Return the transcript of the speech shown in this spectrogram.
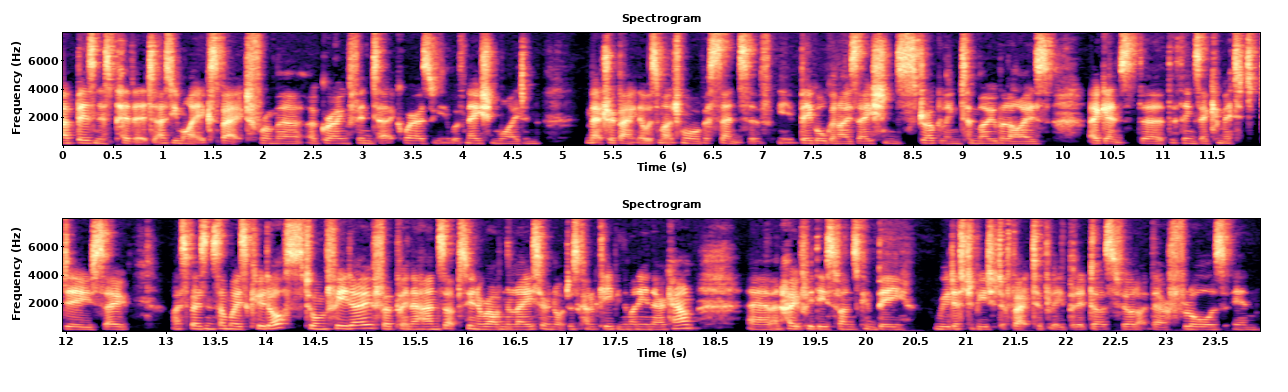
a business pivot, as you might expect from a, a growing fintech. Whereas you know, with Nationwide and Metrobank, there was much more of a sense of you know, big organizations struggling to mobilize against the, the things they committed to do. So I suppose in some ways kudos to Onfido for putting their hands up sooner rather than later and not just kind of keeping the money in their account. Uh, and hopefully these funds can be redistributed effectively. But it does feel like there are flaws in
